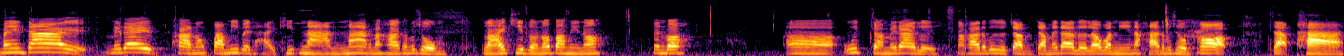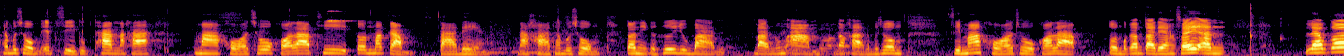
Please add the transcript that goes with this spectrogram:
ไม่ได้ไม่ได้พาน้องปามี่ไปถ่ายคลิปนานมากนะคะท่านผู้ชมหลายคลิปแล้วเนาะปามี่เนาะเป็นบอเอ่ออุ้ยจำไม่ได้เลยนะคะท่านผู้ชมจำจำไม่ได้เลยแล้ววันนี้นะคะท่านผู้ชมก็จะพาท่านผู้ชม FC ทุกท่านนะคะ มาขอโชคขอลาบที่ต้นมะกำตาแดงนะคะท่านผู้ชม ตอนนี้ก็คืออยู่บ้านบ้านนุ่มอามเนาะคะท่านผู้ชมสิมาขอโชคขอลาบต้นมะกำตาแดงใช้อัน แล้วก็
